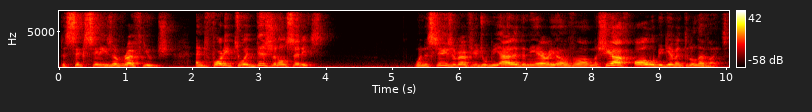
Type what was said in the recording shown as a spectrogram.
the six cities of refuge and 42 additional cities. When the cities of refuge will be added in the area of uh, Mashiach, all will be given to the Levites.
